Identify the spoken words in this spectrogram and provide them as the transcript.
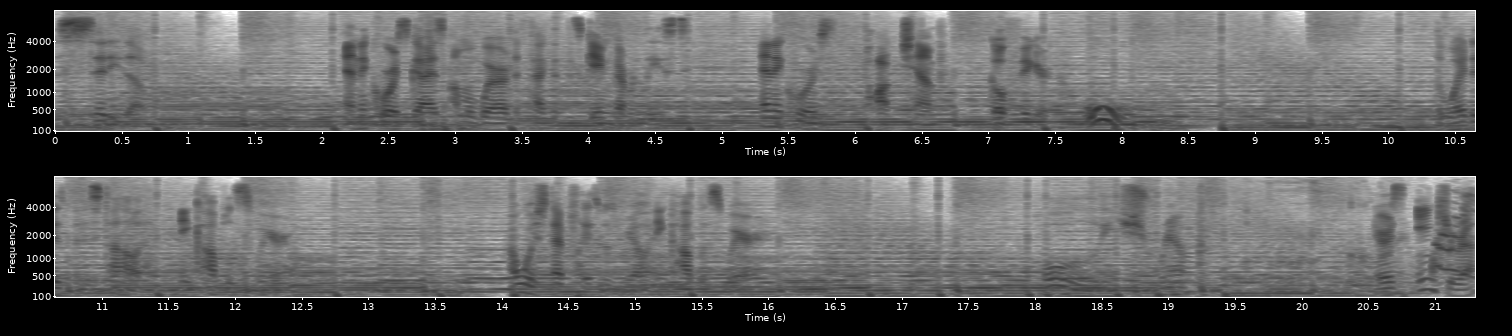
The city, though. And of course, guys, I'm aware of the fact that this game got released. And of course, PogChamp. Go figure. Ooh! The way it has been styled in Cobble Square. I wish that place was real in Cobble Square. Holy shrimp. There's Inkura.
